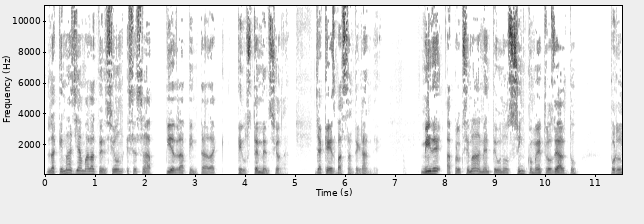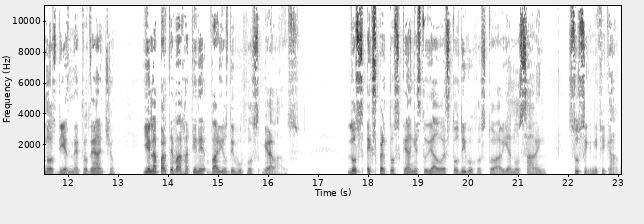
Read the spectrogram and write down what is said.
la que más llama la atención es esa piedra pintada que usted menciona, ya que es bastante grande. Mide aproximadamente unos 5 metros de alto por unos 10 metros de ancho y en la parte baja tiene varios dibujos grabados. Los expertos que han estudiado estos dibujos todavía no saben su significado.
